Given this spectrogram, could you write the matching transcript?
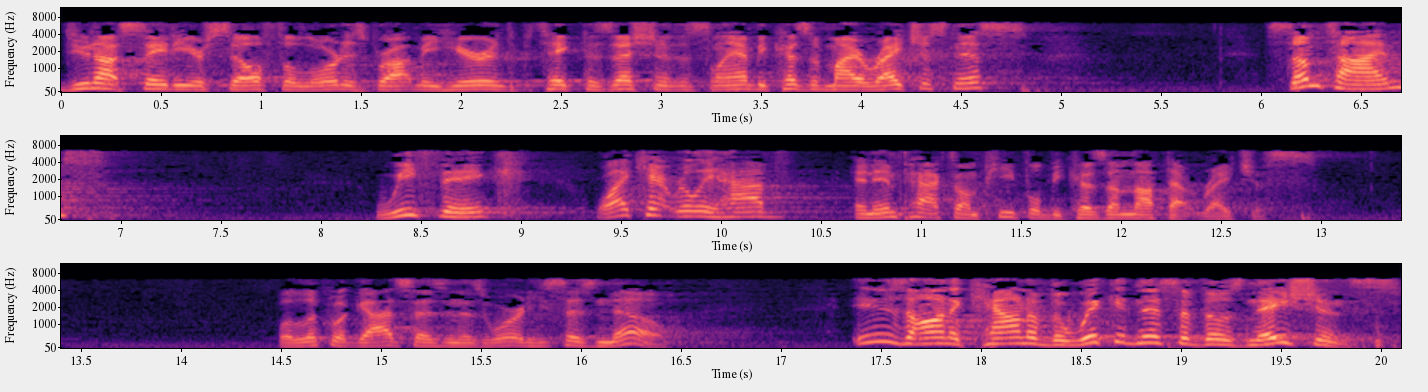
do not say to yourself, the Lord has brought me here to take possession of this land because of my righteousness. Sometimes we think, well, I can't really have an impact on people because I'm not that righteous. Well, look what God says in His Word. He says, no. It is on account of the wickedness of those nations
